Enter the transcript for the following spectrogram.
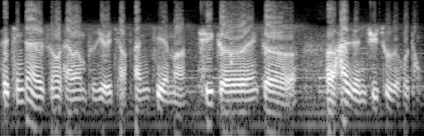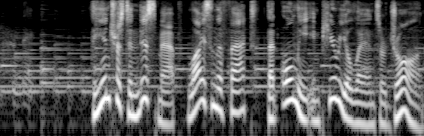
在清代的时候，台湾不是有一条藩界吗？区隔那个呃汉人居住的或统治内。 The interest in this map lies in the fact that only imperial lands are drawn.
